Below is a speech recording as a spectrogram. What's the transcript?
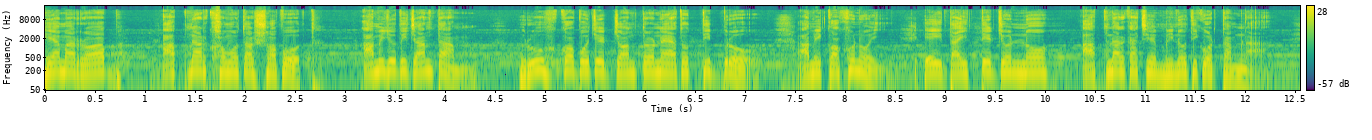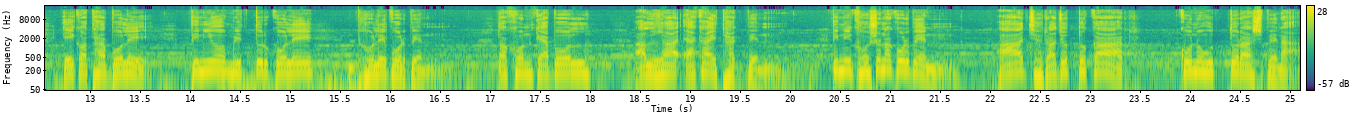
হে আমার রব, আপনার ক্ষমতার শপথ। আমি যদি জানতাম রুহ কবচের যন্ত্রণা এত তীব্র, আমি কখনোই এই দায়িত্বের জন্য আপনার কাছে মিনতি করতাম না। এ কথা বলে তিনিও মৃত্যুর কোলে ঢলে পড়বেন। তখন কেবল আল্লাহ একাই থাকবেন। তিনি ঘোষণা করবেন, আজ রাজত্ব কার? কোনো উত্তর আসবে না।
